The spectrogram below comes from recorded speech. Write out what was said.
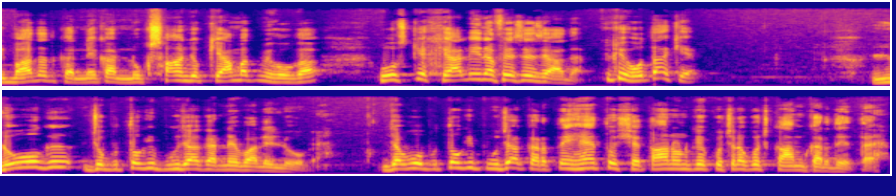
इबादत करने का नुकसान जो क्यामत में होगा, वो उसके ख्याली नफ़े से ज़्यादा है। क्योंकि होता क्या लोग जो बुतों की पूजा करने वाले लोग हैं, जब वो बुतों की पूजा करते हैं तो शैतान उनके कुछ ना कुछ काम कर देता है।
